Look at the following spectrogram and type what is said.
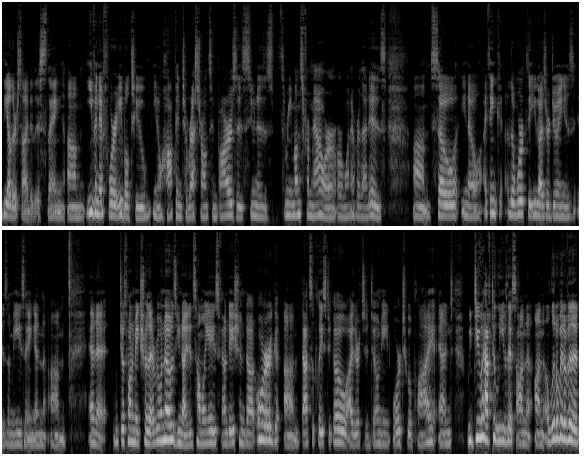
the other side of this thing. Um, even if we're able to you know hop into restaurants and bars as soon as three months from now or, or whenever that is Um, so you know, I think the work that you guys are doing is is amazing, and um, and uh, just want to make sure that everyone knows united UnitedSommeliersFoundation.org. Um, that's the place to go, either to donate or to apply. And we do have to leave this on on a little bit of a,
